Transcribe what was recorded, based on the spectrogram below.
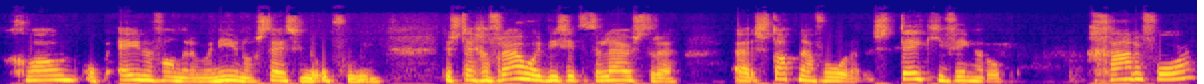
gewoon op een of andere manier nog steeds in de opvoeding. Dus tegen vrouwen die zitten te luisteren, uh, stap naar voren, steek je vinger op, ga ervoor.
